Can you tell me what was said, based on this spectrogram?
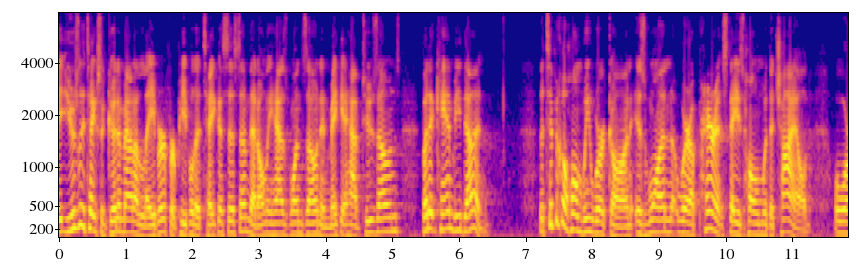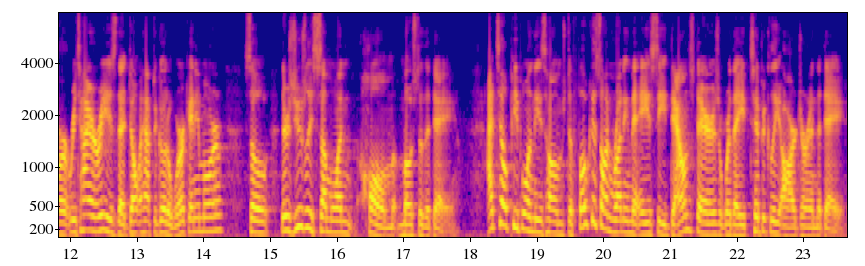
It usually takes a good amount of labor for people to take a system that only has one zone and make it have two zones, but it can be done. The typical home we work on is one where a parent stays home with a child, or retirees that don't have to go to work anymore, so there's usually someone home most of the day. I tell people in these homes to focus on running the AC downstairs where they typically are during the day.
